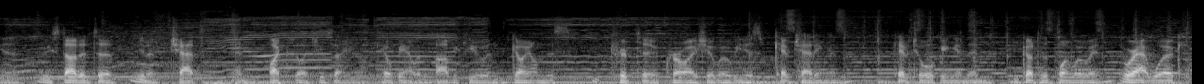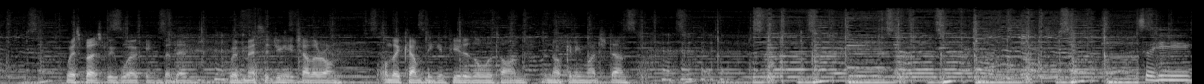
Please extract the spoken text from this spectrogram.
yeah, we started to you know chat and like like she was saying, you know, helping out with the barbecue and going on this trip to Croatia where we just kept chatting and kept talking, and then got to the point where we're, we're at work we're supposed to be working, but then we're messaging each other on, on the company computers all the time and not getting much done. So he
